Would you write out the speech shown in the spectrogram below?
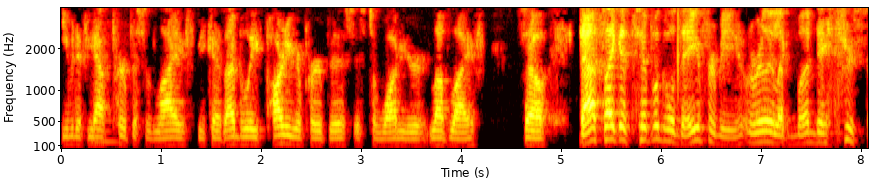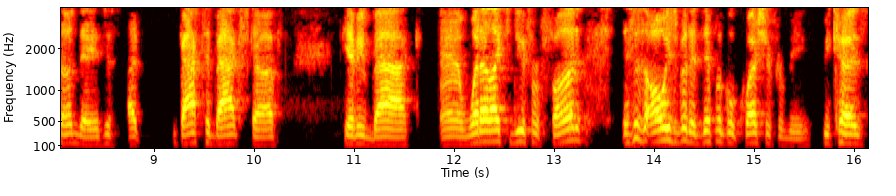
even if you have purpose in life, because I believe part of your purpose is to water your love life. So that's like a typical day for me, really like Monday through Sunday. It's just back to back stuff, giving back. And what I like to do for fun, this has always been a difficult question for me because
